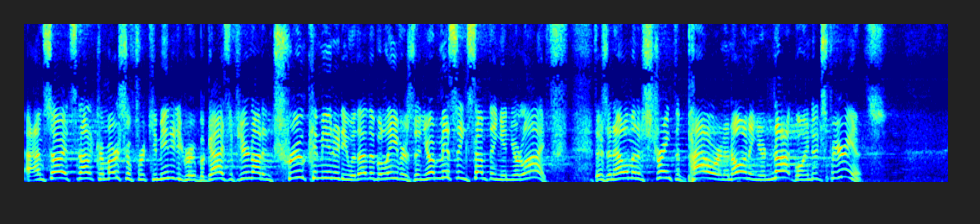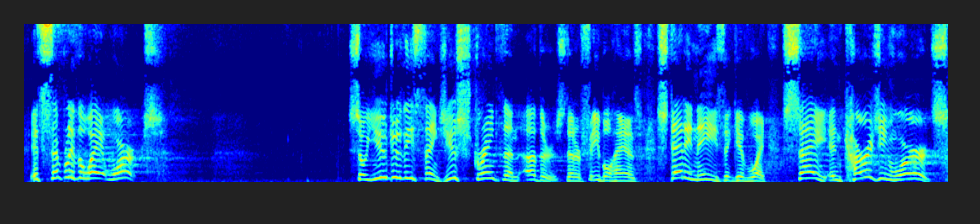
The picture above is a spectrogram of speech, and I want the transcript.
I'm sorry, it's not a commercial for community group, but guys, if you're not in true community with other believers, then you're missing something in your life. There's an element of strength and power and anointing you're not going to experience. It's simply the way it works. So you do these things. You strengthen others that are feeble hands, steady knees that give way. Say encouraging words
